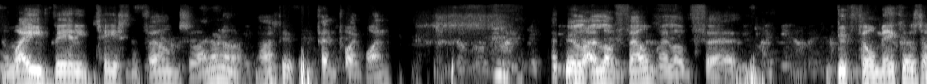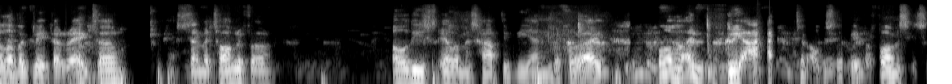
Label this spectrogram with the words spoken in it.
wide, varied taste in films, so I don't know. I have to pinpoint one. I, I love film. I love uh, good filmmakers. I love a great director, cinematographer. All these elements have to be in before I, well, a great acting, obviously, great performances.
